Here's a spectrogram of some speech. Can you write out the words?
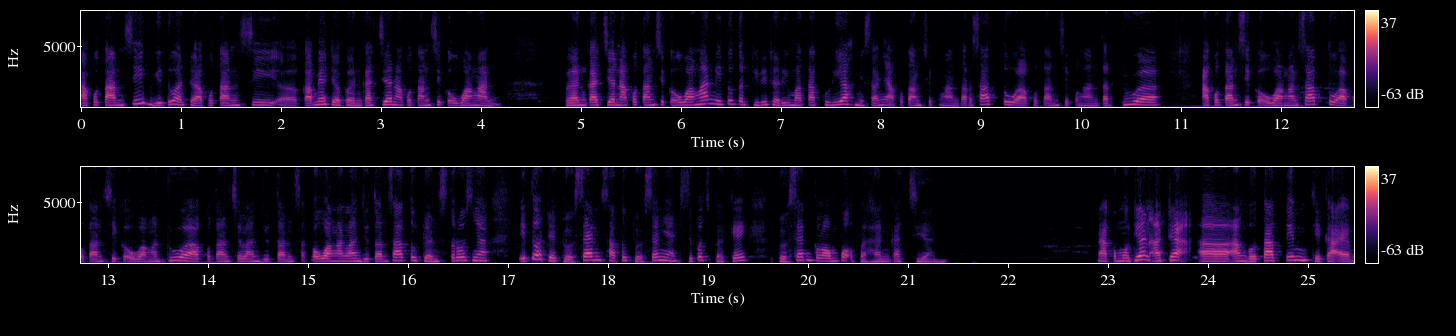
akuntansi begitu ada akuntansi eh, kami ada bahan kajian akuntansi keuangan. Bahan kajian akuntansi keuangan itu terdiri dari mata kuliah misalnya akuntansi pengantar satu akuntansi pengantar dua akuntansi keuangan satu akuntansi keuangan dua akuntansi lanjutan keuangan lanjutan satu dan seterusnya. Itu ada dosen satu dosen yang disebut sebagai dosen kelompok bahan kajian. Nah, kemudian ada uh, anggota tim GKM.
